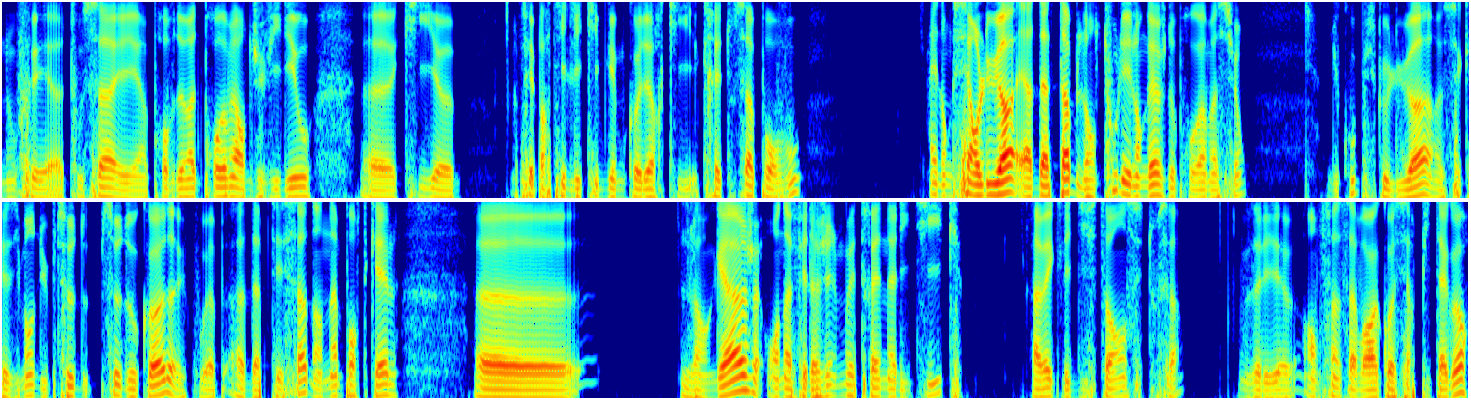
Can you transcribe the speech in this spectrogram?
nous fait tout ça et un prof de maths programmeur de jeux vidéo qui fait partie de l'équipe GameCoder qui crée tout ça pour vous. Et donc c'est en Lua et adaptable dans tous les langages de programmation. Du coup, puisque Lua, c'est quasiment du pseudo-code, vous pouvez adapter ça dans n'importe quel euh, langage. On a fait la géométrie analytique avec les distances et tout ça. Vous allez euh, enfin savoir à quoi sert Pythagore.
